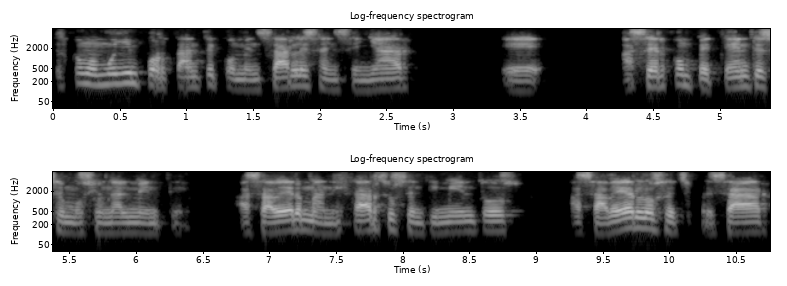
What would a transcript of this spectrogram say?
es como muy importante comenzarles a enseñar eh, a ser competentes emocionalmente, a saber manejar sus sentimientos, a saberlos expresar,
